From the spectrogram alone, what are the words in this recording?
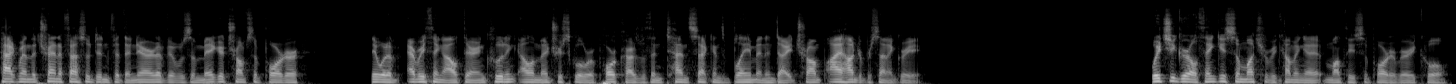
Pac-Man, the Tranifesto didn't fit the narrative. It was a MAGA Trump supporter. They would have everything out there, including elementary school report cards within 10 seconds, blame and indict Trump. I 100% agree. Witchy Girl, thank you so much for becoming a monthly supporter. Very cool.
